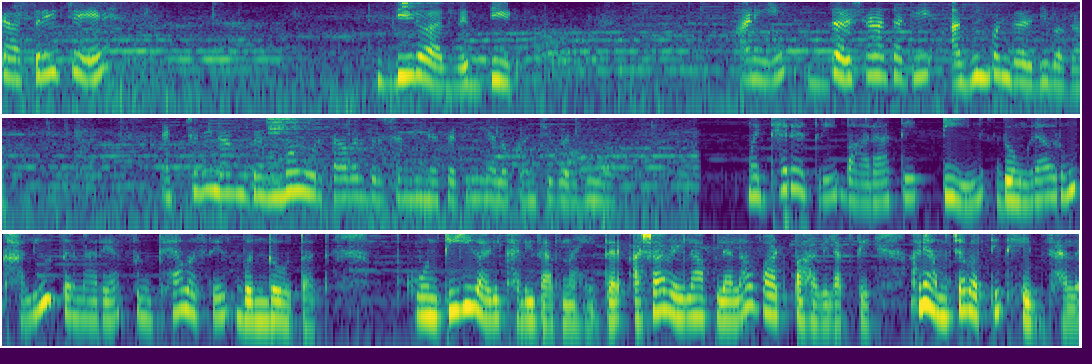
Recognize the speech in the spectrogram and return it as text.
रात्रीचे दीड वाजले दीड आणि दर्शनासाठी अजून पण गर्दी बघा. ॲक्च्युली ना ब्रह्ममुहूर्तावर दर्शन घेण्यासाठी या लोकांची गर्दी आहे. मध्यरात्री बारा ते तीन डोंगरावरून खाली उतरणाऱ्या सगळ्या बसेस बंद होतात. कोणतीही गाडी खाली जात नाही. तर अशा वेळेला आपल्याला वाट पाहावी लागते आणि आमच्या बाबतीत हेच झालं.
